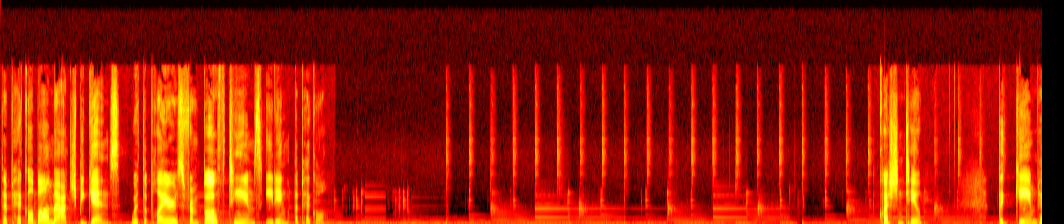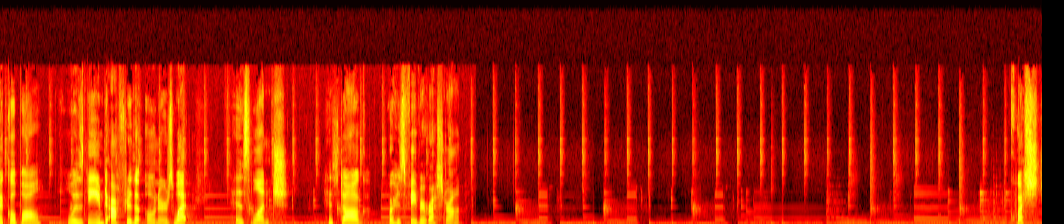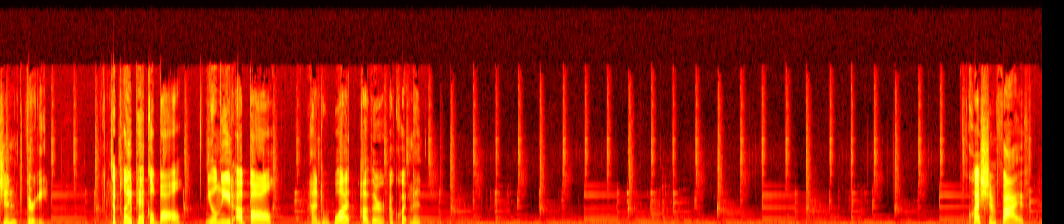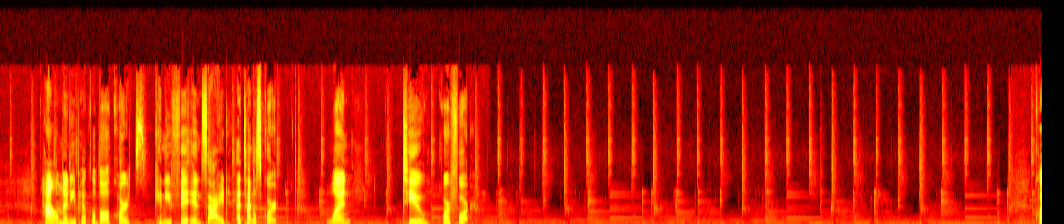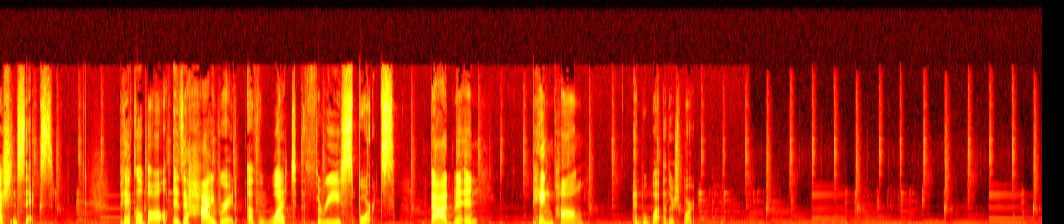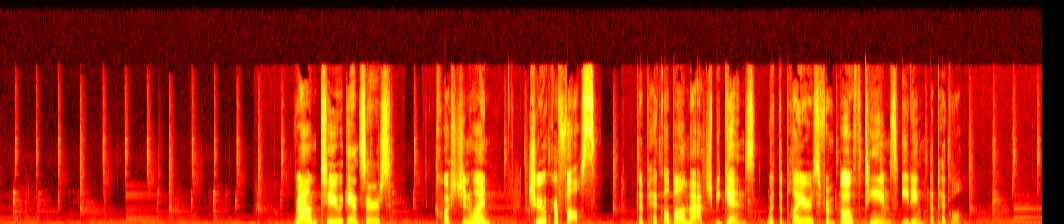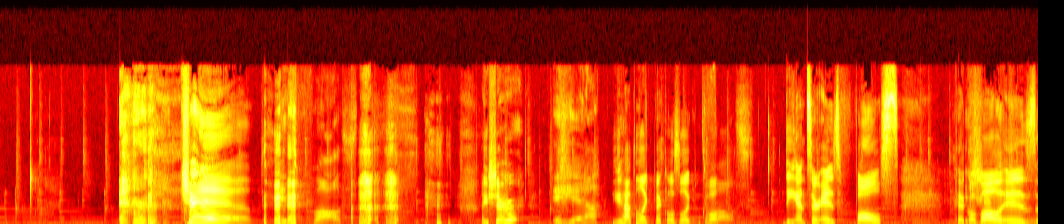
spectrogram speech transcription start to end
The pickleball match begins with the players from both teams eating a pickle. Question two The game pickleball was named after the owner's what? His lunch, his dog, or his favorite restaurant? Question three. To play pickleball, you'll need a ball and what other equipment? Question five. How many pickleball courts can you fit inside a tennis court? One, two, or four? Question six. Pickleball is a hybrid of what three sports? Badminton, ping pong, and what other sport? Round two answers. Question one True or false? The pickleball match begins with the players from both teams eating a pickle. True. It's false. Are you sure? Yeah. You have to like pickles to like It's pickleball. false. The answer is false. Pickleball is.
